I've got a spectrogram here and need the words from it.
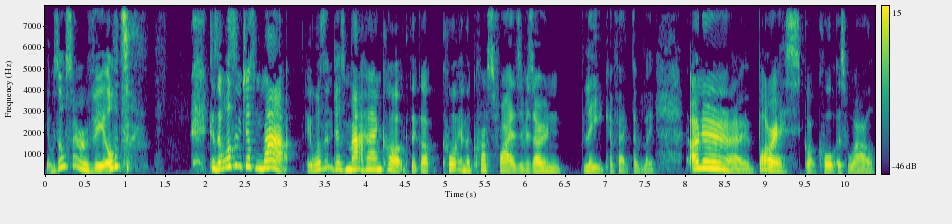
it was also revealed because it wasn't just Matt. It wasn't just Matt Hancock that got caught in the crossfires of his own leak, effectively. Oh no, no, no! Boris got caught as well.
